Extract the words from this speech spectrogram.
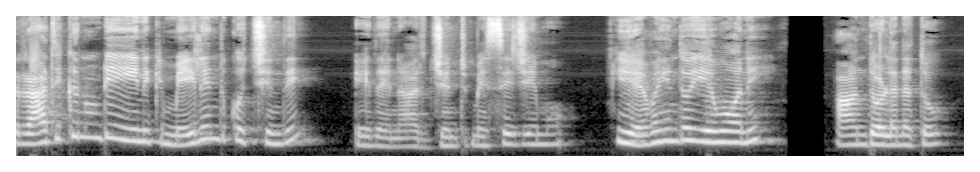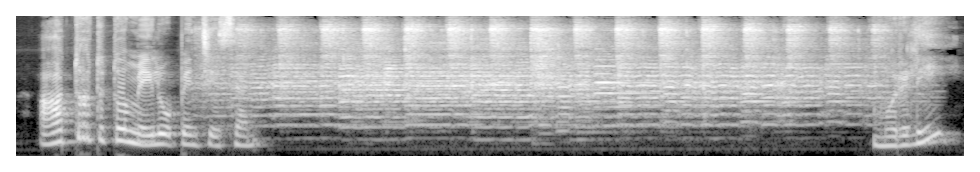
రాధిక నుండి ఈయనకి మెయిల్ ఎందుకొచ్చింది ఏదైనా అర్జెంట్ మెసేజ్ ఏమో. ఏమైందో ఏమో అని ఆందోళనతో ఆతృతతో మెయిల్ ఓపెన్ చేశాను. మురళి?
